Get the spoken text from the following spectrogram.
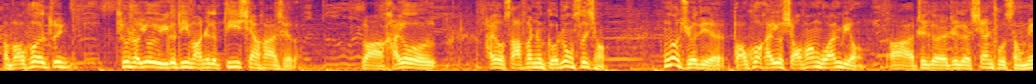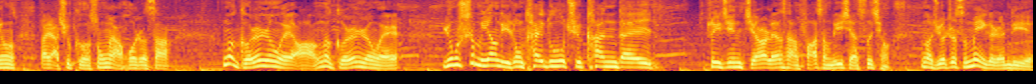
啊，包括最听说又有一个地方这个地陷下去了，是吧？还有还有啥？反正各种事情，我觉得包括还有消防官兵啊，这个这个献出生命，大家去歌颂呀或者啥。我个人认为啊，我个人认为，用什么样的一种态度去看待最近接二连三发生的一些事情，我觉得这是每个人的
